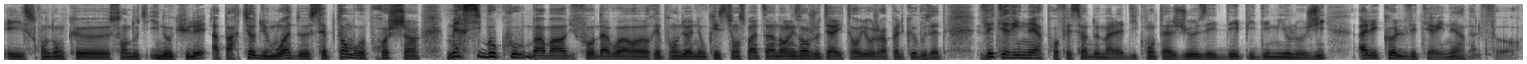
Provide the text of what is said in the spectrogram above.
et ils seront donc sans doute inoculés à partir du mois de septembre prochain. Merci beaucoup, Barbara Dufour, d'avoir répondu à nos questions ce matin dans les enjeux territoriaux. Je rappelle que vous êtes vétérinaire, professeur de maladies contagieuses et d'épidémiologie à l'école vétérinaire d'Alfort.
